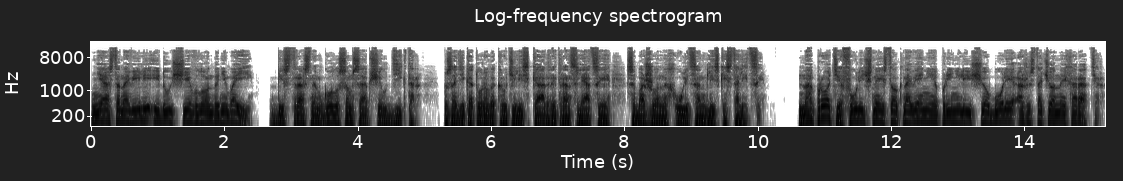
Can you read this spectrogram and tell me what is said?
не остановили идущие в Лондоне бои. — бесстрастным голосом сообщил диктор, позади которого крутились кадры трансляции с обожженных улиц английской столицы. Напротив, уличные столкновения приняли еще более ожесточенный характер.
